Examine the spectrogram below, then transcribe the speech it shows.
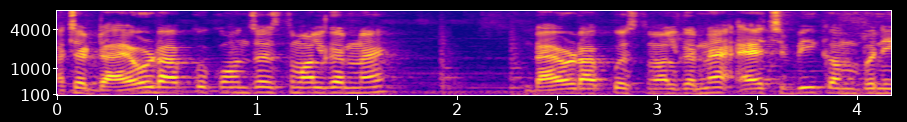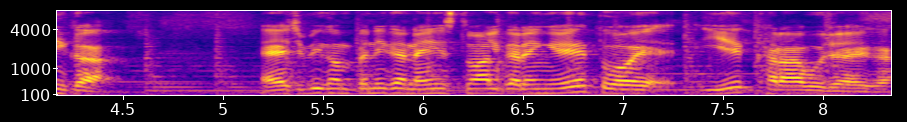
अच्छा डायोड आपको कौन सा इस्तेमाल करना है? डायोड आपको इस्तेमाल करना है एच कंपनी का। एचबी कंपनी का नहीं इस्तेमाल करेंगे तो ये ख़राब हो जाएगा।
